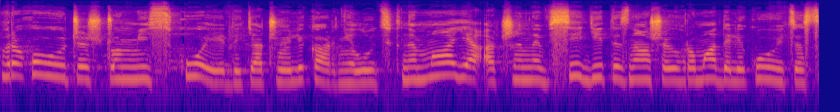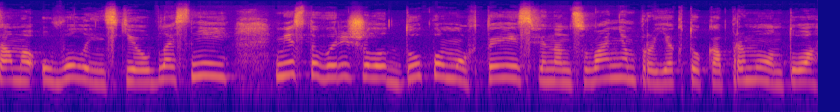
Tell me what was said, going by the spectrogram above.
Враховуючи, що міської дитячої лікарні Луцьк немає, а чи не всі діти з нашої громади лікуються саме у Волинській обласній, місто вирішило допомогти з фінансуванням проєкту капремонту.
